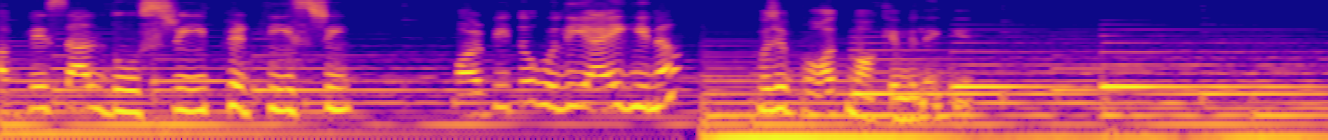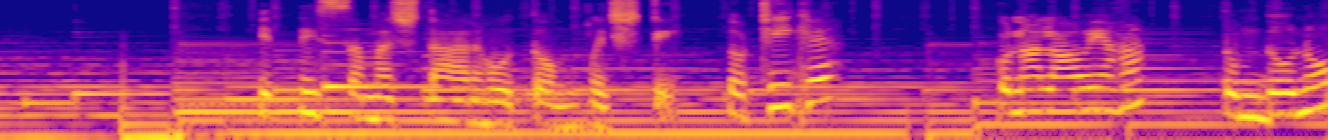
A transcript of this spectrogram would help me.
अगले साल दूसरी फिर तीसरी और भी तो होली आएगी ना? मुझे बहुत मौके मिलेंगे। कितनी समझदार हो तुम मिष्टी। तो ठीक है कुणाल आओ यहाँ तुम दोनों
